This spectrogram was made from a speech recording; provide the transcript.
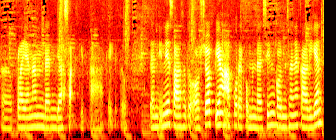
uh, pelayanan dan jasa kita kayak gitu. Dan ini salah satu all shop yang aku rekomendasiin kalau misalnya kalian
